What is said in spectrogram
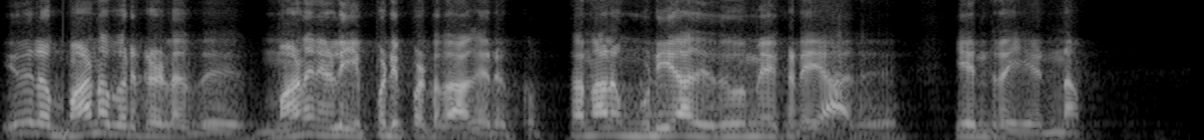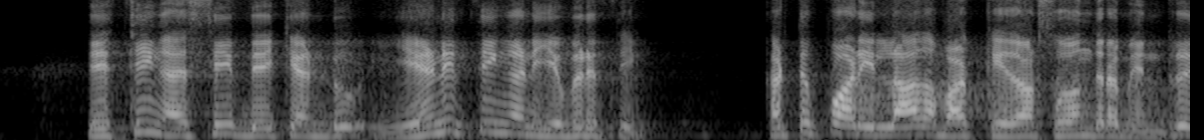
இதுல மாணவர்களது மனநிலை இப்படிப்பட்டதாக இருக்கும். தன்னால முடியாது எதுவுமே கிடையாது என்ற எண்ணம். They think they can do anything and everything கட்டுப்பாடு இல்லாத வாழ்க்கை தான் சுதந்திரம் என்று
